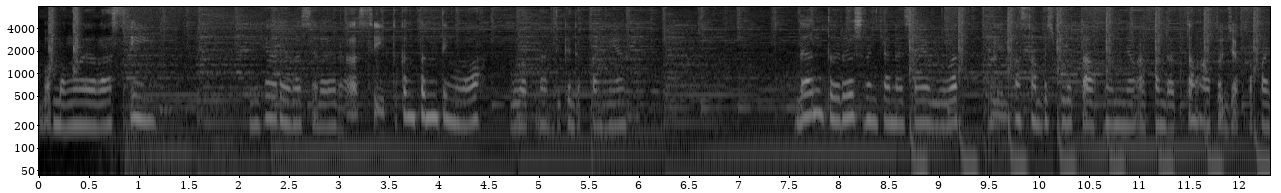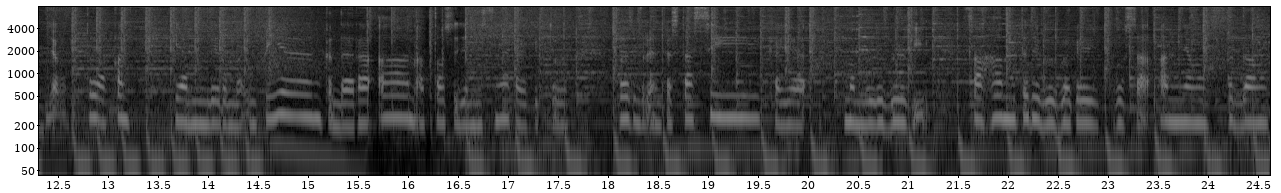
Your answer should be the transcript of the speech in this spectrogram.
membangun relasi. Iya relasi-relasi itu kan penting loh buat nanti ke depannya dan terus rencana saya buat 5 sampai 10 tahun yang akan datang atau jangka panjang itu akan ya membeli rumah impian, kendaraan atau sejenisnya kayak gitu. Terus berinvestasi kayak membeli-beli saham itu di berbagai perusahaan yang sedang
